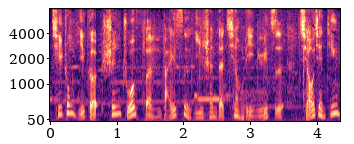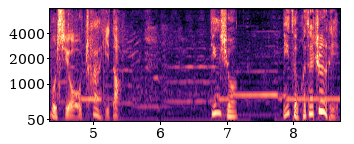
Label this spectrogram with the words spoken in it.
其中一个身着粉白色衣衫的俏丽女子，瞧见丁不朽，诧异道：“丁兄，你怎会在这里？”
